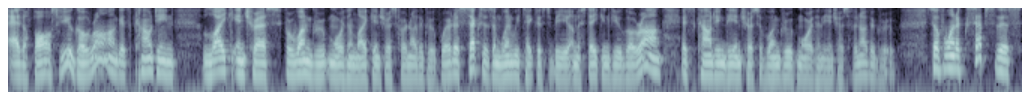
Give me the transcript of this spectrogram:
as a false view go wrong, it's counting like interests for one group more than like interests for another group. Where does sexism, when we take this to be a mistaken view, go wrong? It's counting the interests of one group more than the interests of another group. So if one accepts this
